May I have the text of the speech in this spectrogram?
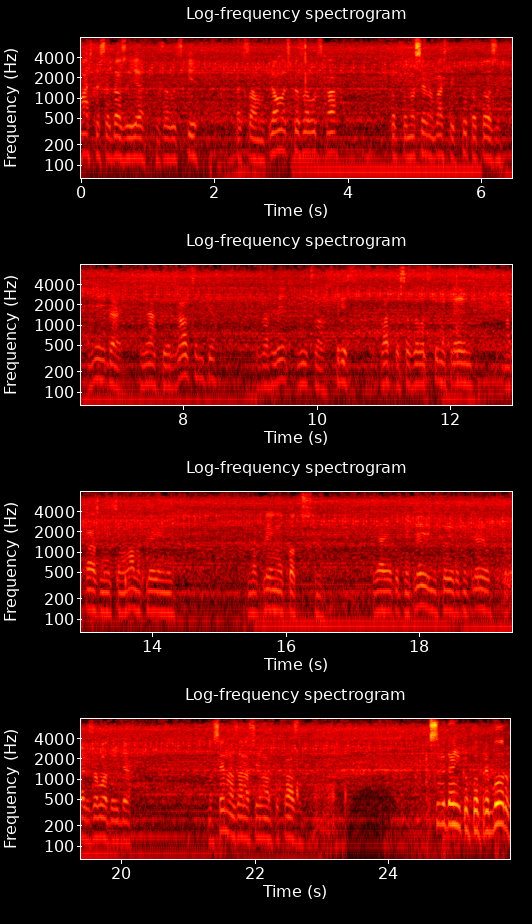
бачите, навіть є заводські, так само пленочка заводська. Тобто машина, бачите, тут теж не йде ніякої ржавчинки, взагалі нічого. Скрізь, бачите, що заводські наклеєні на кожному цьому наклеєні наклеєні точечні. Я її тут не клею, ніхто її тут не клеїв, то так заводу йде. Машина зараз я вам покажу. Швиденько по прибору.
